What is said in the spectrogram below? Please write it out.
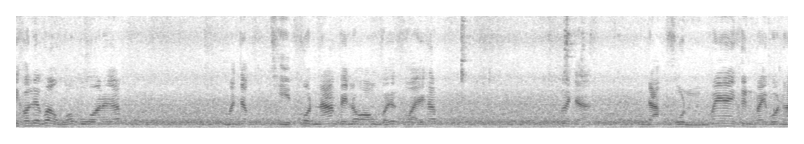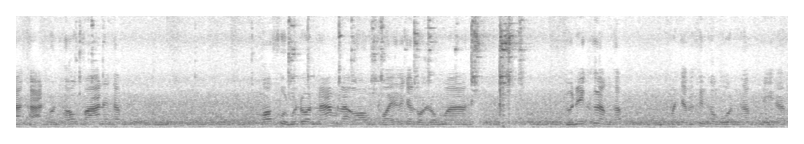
นี้เขาเรียกว่าหัวบัวนะครับ มันจะฉีดพ่นน้ำเป็นละอองฝอยๆครับ เพื่อจะดักฝุ่นไม่ให้ขึ้นไปบนอากาศบนท้องฟ้านะครับ พอฝุ่นมันโดนน้ำละอองฝอยก็จะหล่นลงมาอยู่ในเครื่องครับ มันจะไม่ขึ้นข้างบนครับนี่ครับ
